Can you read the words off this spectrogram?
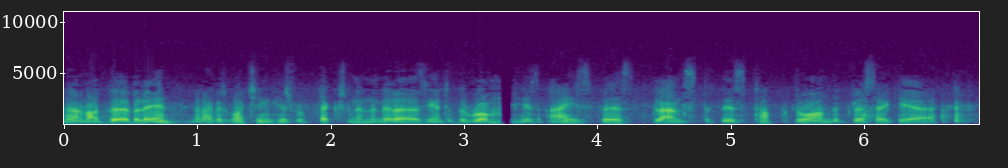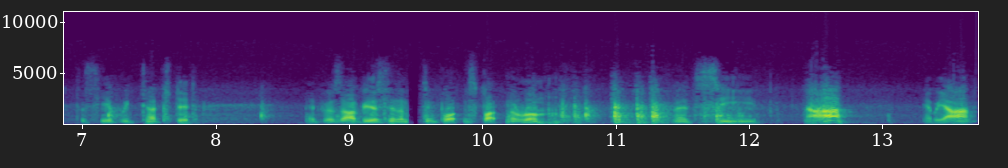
No, not verbally, but I was watching his reflection in the mirror as he entered the room. His eyes first glanced at this top drawer on the dresser here to see if we touched it. It was obviously the most important spot in the room. Let's see. Ah, here we are.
